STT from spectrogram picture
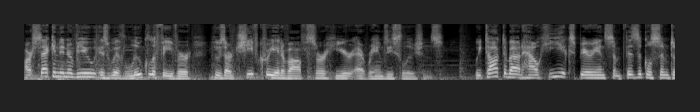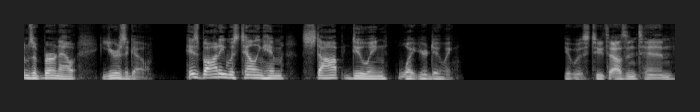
Our second interview is with Luke LeFevre, who's our Chief Creative Officer here at Ramsey Solutions. We talked about how he experienced some physical symptoms of burnout years ago. His body was telling him, stop doing what you're doing. It was 2010,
